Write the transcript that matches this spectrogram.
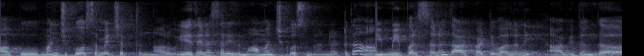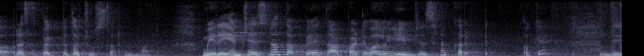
మాకు మంచి కోసమే చెప్తున్నారు. ఏదైనా సరే ఇది మా మంచి కోసమే అన్నట్టుగా మీ పర్సన్ థర్డ్ పార్టీ వాళ్ళని ఆ విధంగా రెస్పెక్ట్తో చూస్తారనమాట మీరు ఏం చేసినా తప్పే థర్డ్ పార్టీ వాళ్ళు ఏం చేసినా కరెక్టే ఓకే ఉంది.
